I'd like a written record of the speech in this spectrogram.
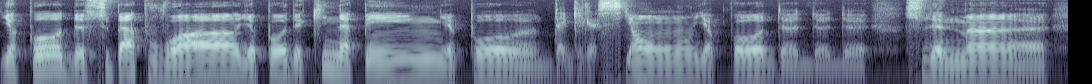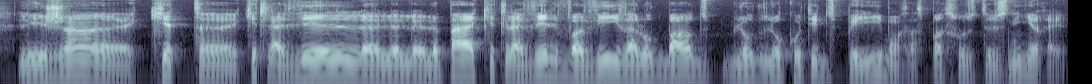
Il n'y a pas de super pouvoir, il n'y a pas de kidnapping, il n'y a pas euh, d'agression, il n'y a pas de, de, soudainement euh, les gens euh, quittent, quittent la ville, le, père quitte la ville, va vivre à l'autre bord du l'autre côté du pays. Bon, ça se passe aux États-Unis. Il y aurait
